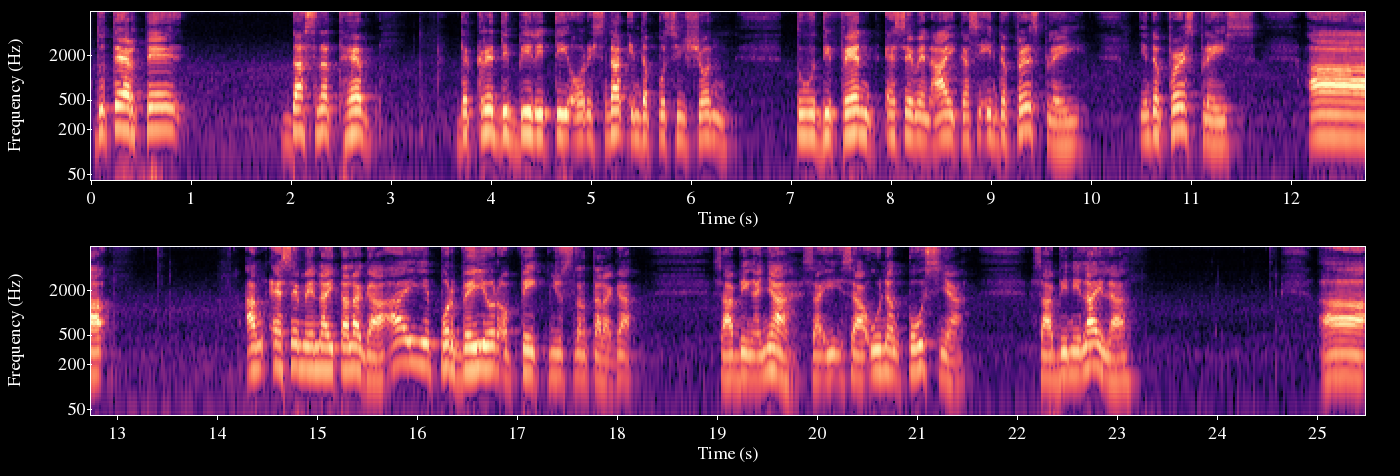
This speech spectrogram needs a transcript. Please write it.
Duterte does not have the credibility or is not in the position to defend SMNI kasi in the first place in the first place uh, ang SMNI talaga ay purveyor of fake news lang talaga. Sabi nga niya sa sa unang post niya, sabi ni Laila, uh,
